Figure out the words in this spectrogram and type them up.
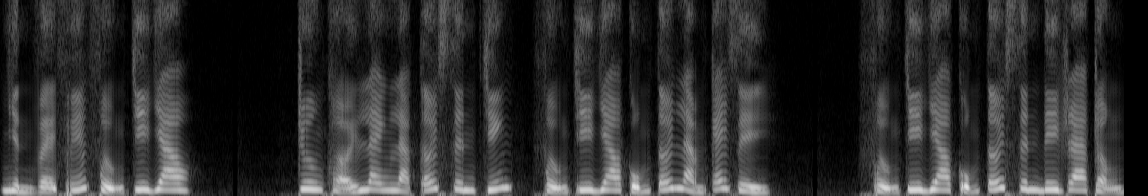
nhìn về phía Phượng Chi Giao. Trương Khởi Lan là tới xin chiến, Phượng Chi Giao cũng tới làm cái gì? Phượng Chi Giao cũng tới xin đi ra trận.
